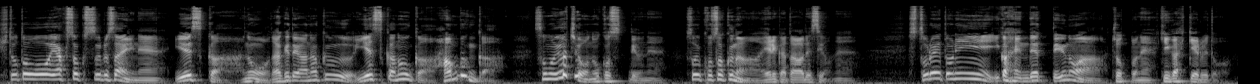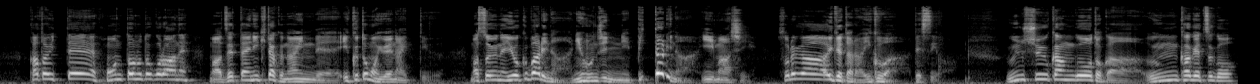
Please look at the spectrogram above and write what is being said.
人と約束する際にね、イエスかノーだけではなく、イエスかノーか半分か、その余地を残すっていうね、そういう古速なやり方ですよね。ストレートに行かへんでっていうのは、ちょっとね、気が引けると。かといって、本当のところはね、まあ絶対に行きたくないんで、行くとも言えないっていう。まあそういうね、欲張りな日本人にぴったりな言い回し。それが行けたら行くわ、ですよ。運週間後とか、運ヶ月後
